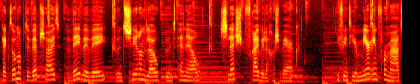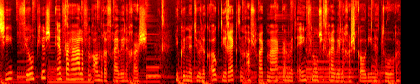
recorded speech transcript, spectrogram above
Kijk dan op de website www.serenlo.nl/slash vrijwilligerswerk. Je vindt hier meer informatie, filmpjes en verhalen van andere vrijwilligers. Je kunt natuurlijk ook direct een afspraak maken met een van onze vrijwilligerscoördinatoren.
